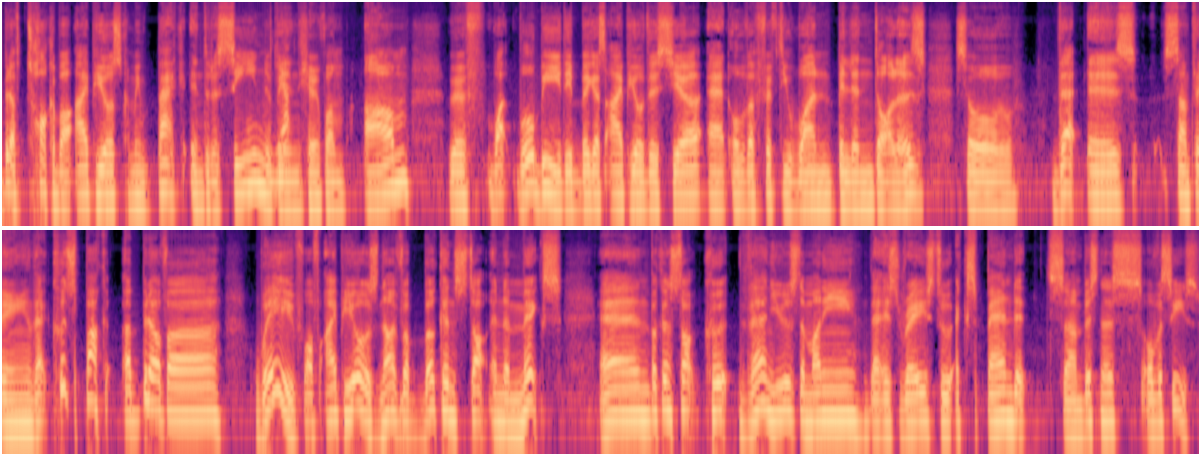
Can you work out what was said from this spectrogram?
bit of talk about IPOs coming back into the scene. We've Yep. been hearing from ARM with what will be the biggest IPO this year at over $51 billion. So that is something that could spark a bit of a wave of IPOs. Now you've got Birkenstock in the mix, and Birkenstock could then use the money that is raised to expand its um, business overseas.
